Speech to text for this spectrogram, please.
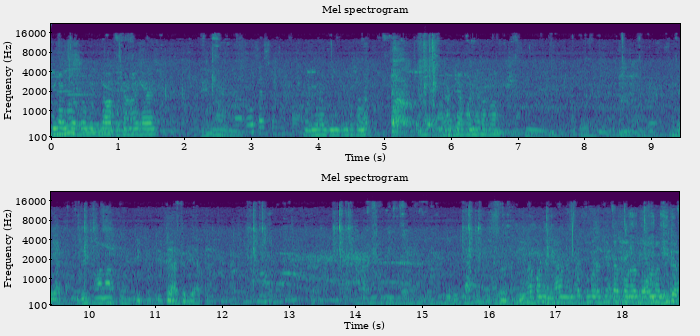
जब मुलगा कुठं नाही काय? मुलगा मुलगी कुठं घरच्या पाणी करा हा, पाणी घ्या नंतर तुम्हाला जे काय कोणाला दोघांना घ्या.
